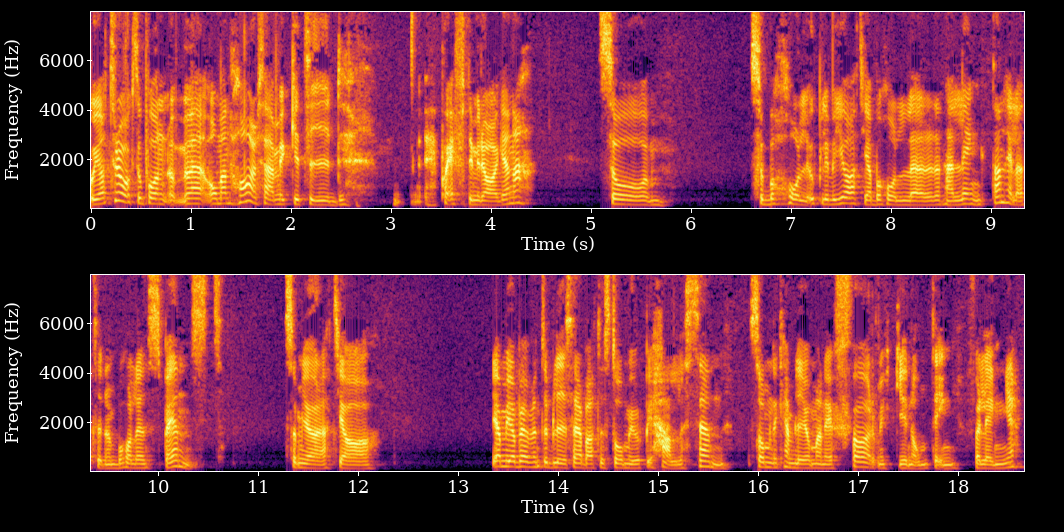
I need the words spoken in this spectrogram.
Och jag tror också på om man har så här mycket tid på eftermiddagarna så, så behåll, upplever jag att jag behåller den här längtan hela tiden, behåller en spänst som gör att jag Ja, men jag behöver inte bli så här bara att det står mig upp i halsen som det kan bli om man är för mycket i någonting för länge.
